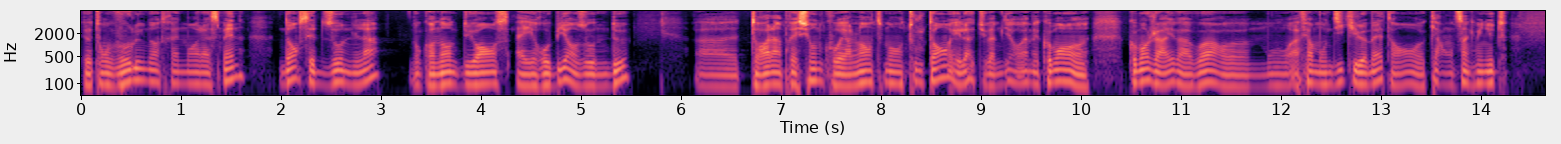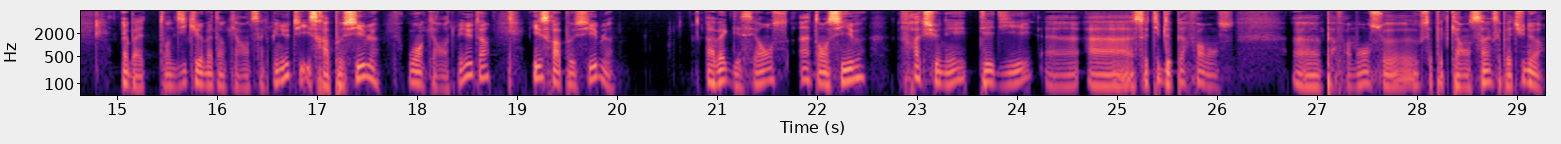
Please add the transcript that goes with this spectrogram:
de ton volume d'entraînement à la semaine, dans cette zone-là, donc en endurance aérobie, en zone 2, euh, tu auras l'impression de courir lentement tout le temps et là tu vas me dire ouais mais comment, comment j'arrive à avoir à faire mon 10 km en 45 minutes? Eh ben, ton 10 km en 45 minutes, il sera possible, ou en 40 minutes, hein, il sera possible avec des séances intensives, fractionnées, dédiées euh, à ce type de performance. Euh, performance, euh, ça peut être 45, ça peut être une heure.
